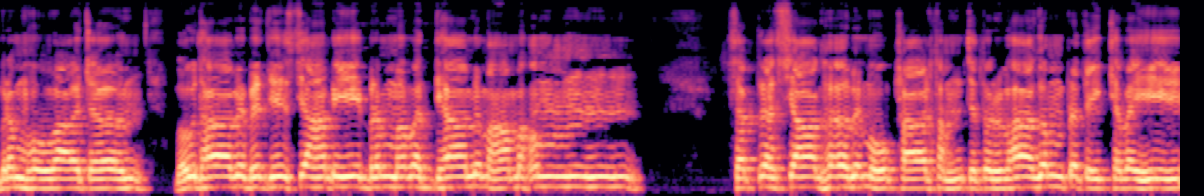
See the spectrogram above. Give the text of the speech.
ब्रह्मोवाच, बहुधा विभजिष्यापि ब्रह्मवध्यामि सक्रस्याघ विमोक्षार्थम चतुर्भागम प्रतीक्ष वही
